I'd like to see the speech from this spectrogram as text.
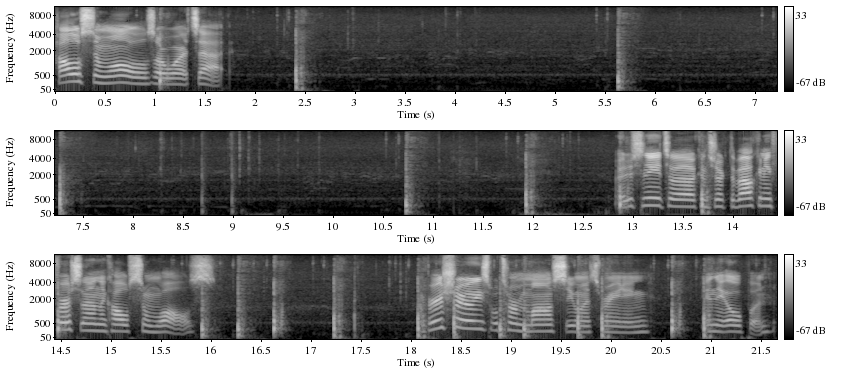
Cobblestone walls are where it's at. I just need to construct the balcony first and then the cobblestone walls. I'm pretty sure these will turn mossy when it's raining in the open.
